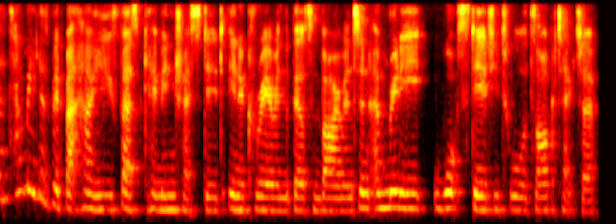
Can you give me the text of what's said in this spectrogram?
And tell me a little bit about how you first became interested in a career in the built environment and, and really what steered you towards architecture.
